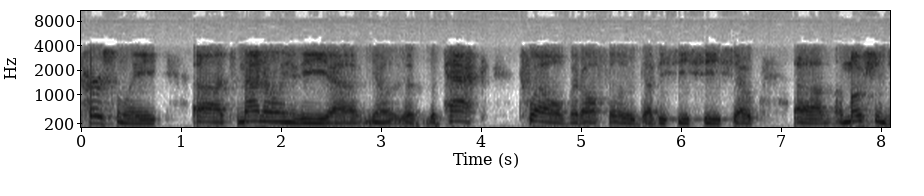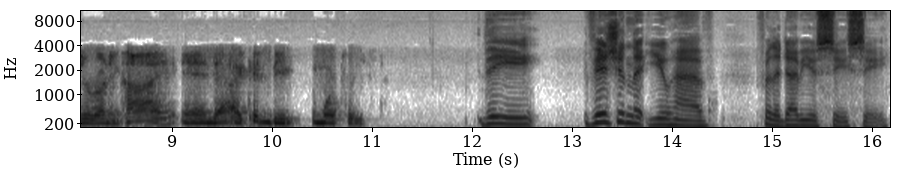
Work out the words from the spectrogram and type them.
personally uh, to not only the uh, you know the, the Pac-12 but also the WCC. So. Uh, emotions are running high, and uh, I couldn't be more pleased the vision that you have for the WCC,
